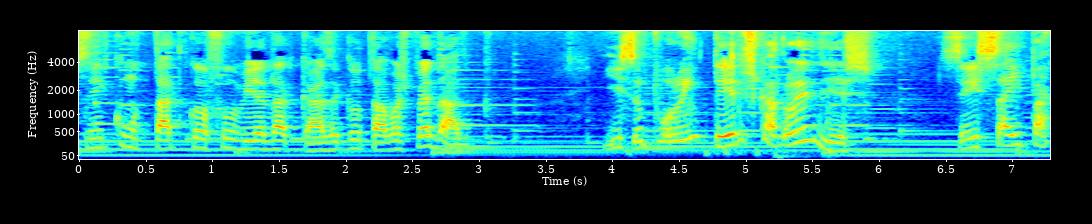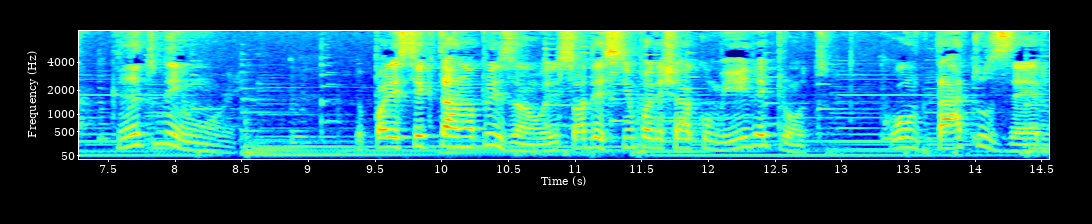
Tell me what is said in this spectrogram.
sem contato com a família da casa que eu estava hospedado. Isso por inteiros 14 dias, sem sair para canto nenhum. Eu parecia que estava na prisão. Eles só desciam para deixar a comida e pronto. Contato zero.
